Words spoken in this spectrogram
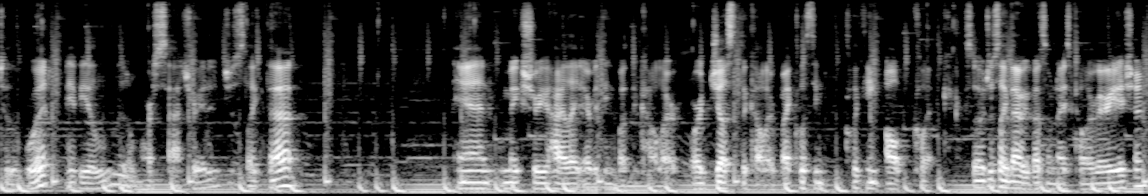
to the wood, maybe a little more saturated, just like that. And make sure you highlight everything but the color, or just the color, by clicking, clicking Alt-Click. So just like that, we've got some nice color variation.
